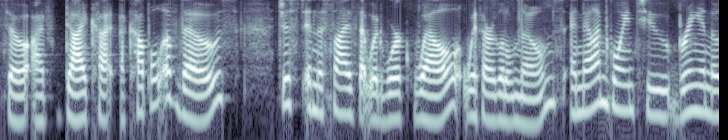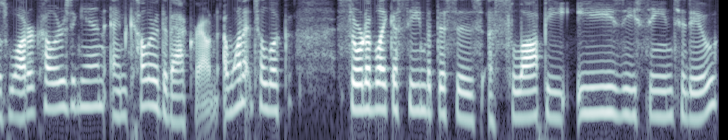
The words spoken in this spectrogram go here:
So I've die cut a couple of those just in the size that would work well with our little gnomes. And now I'm going to bring in those watercolors again and color the background. I want it to look sort of like a scene, but this is a sloppy, easy scene to do.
